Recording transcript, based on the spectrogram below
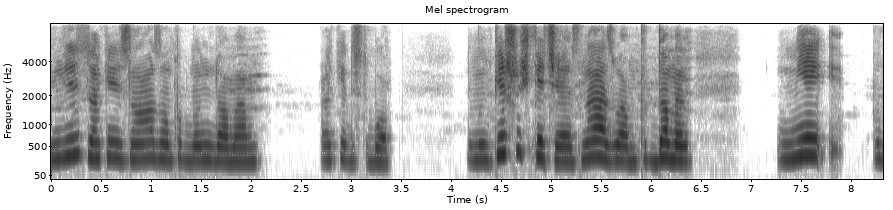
Nic jakieś znalazłam pod moim domem. Ale kiedyś to było? Na moim pierwszym świecie znalazłam pod domem nie pod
